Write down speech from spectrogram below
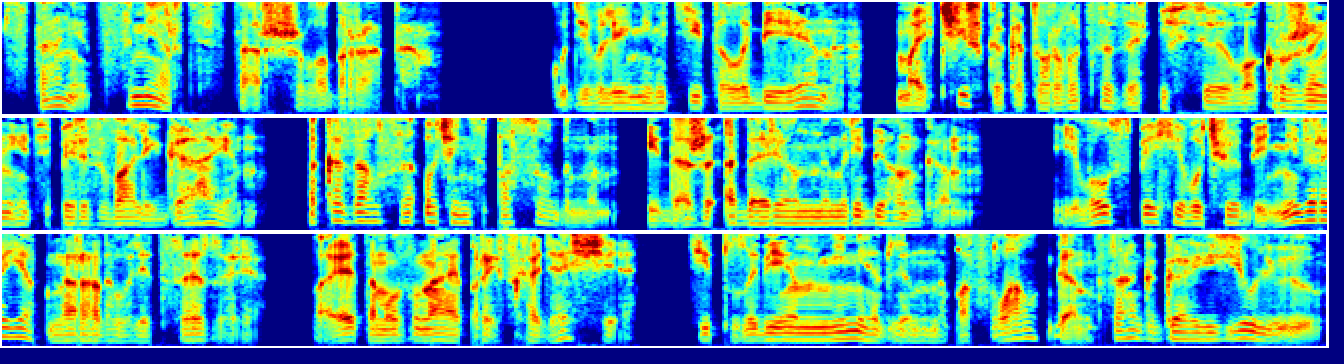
станет смерть старшего брата. К удивлению Тита Лабиена, мальчишка, которого Цезарь и все его окружение теперь звали Гаем, оказался очень способным и даже одаренным ребенком. Его успехи в учебе невероятно радовали Цезаря, поэтому, зная происходящее, Тит Лабиен немедленно послал гонца к Гаю Юлию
